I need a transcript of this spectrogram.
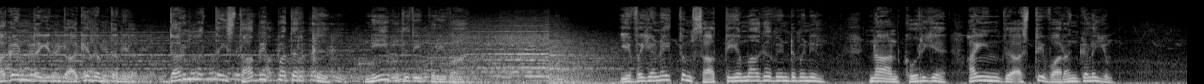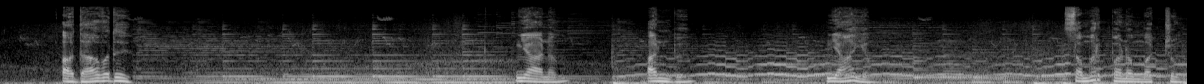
அகண்ட இந்த அகிலம் தனில் தர்மத்தை ஸ்தாபிப்பதற்கு நீ உதவி புரிவாய். இவையனைத்தும் சாத்தியமாக வேண்டுமெனில் நான் கூறிய ஐந்து அஸ்திவாரங்களையும். அதாவது ஞானம் அன்பு நியாயம் சமர்ப்பணம் மற்றும்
